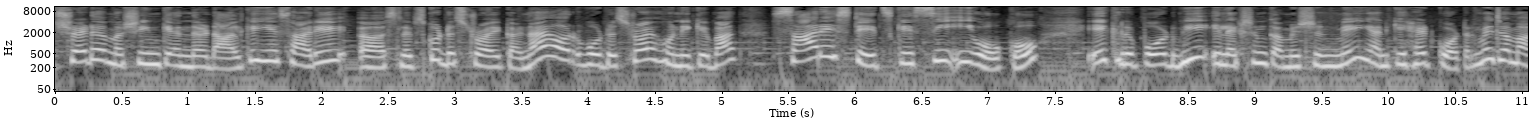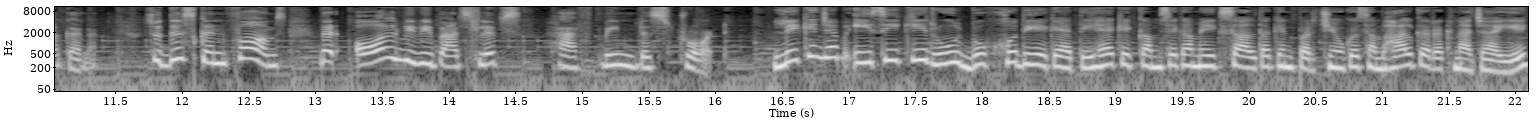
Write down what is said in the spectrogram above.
श्रेडर मशीन के अंदर डाल के ये सारे स्लिप्स को डिस्ट्रॉय करना है और वो डिस्ट्रॉय होने के बाद सारे स्टेट्स के सीईओ को एक रिपोर्ट भी इलेक्शन कमीशन में यानी कि हेड क्वार्टर में जमा करना so this confirms that all VVPAT slips have been destroyed लेकिन जब ईसी की रूल बुक खुद ये कहती है कि कम से कम एक साल तक इन पर्चियों को संभाल कर रखना चाहिए,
